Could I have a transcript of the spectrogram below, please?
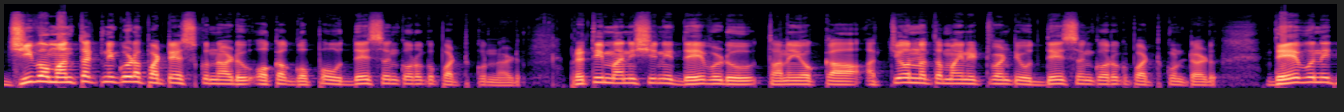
జీవమంతటిని కూడా పట్టేసుకున్నాడు. ఒక గొప్ప ఉద్దేశం కొరకు పట్టుకున్నాడు. ప్రతి మనిషిని దేవుడు తన యొక్క అత్యున్నతమైనటువంటి ఉద్దేశం కొరకు పట్టుకుంటాడు. దేవుని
